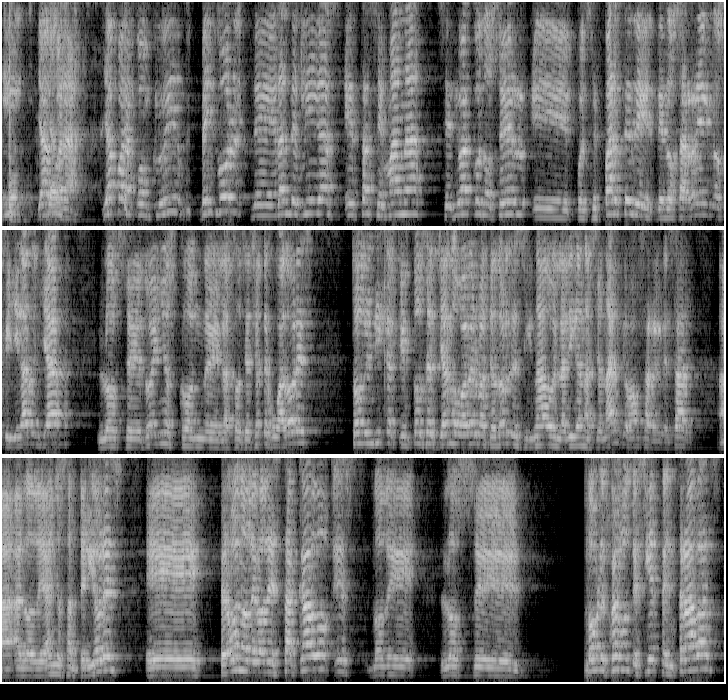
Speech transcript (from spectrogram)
Y ya Ya. para, ya para concluir, béisbol de grandes ligas, esta semana se dio a conocer eh, pues parte de, los arreglos que llegaron ya los eh, dueños con eh, la Asociación de Jugadores. Todo indica que entonces ya no va a haber bateador designado en la Liga Nacional, que vamos a regresar a, lo de años anteriores. Eh, pero bueno, de lo destacado es lo de los eh, dobles juegos de siete entradas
